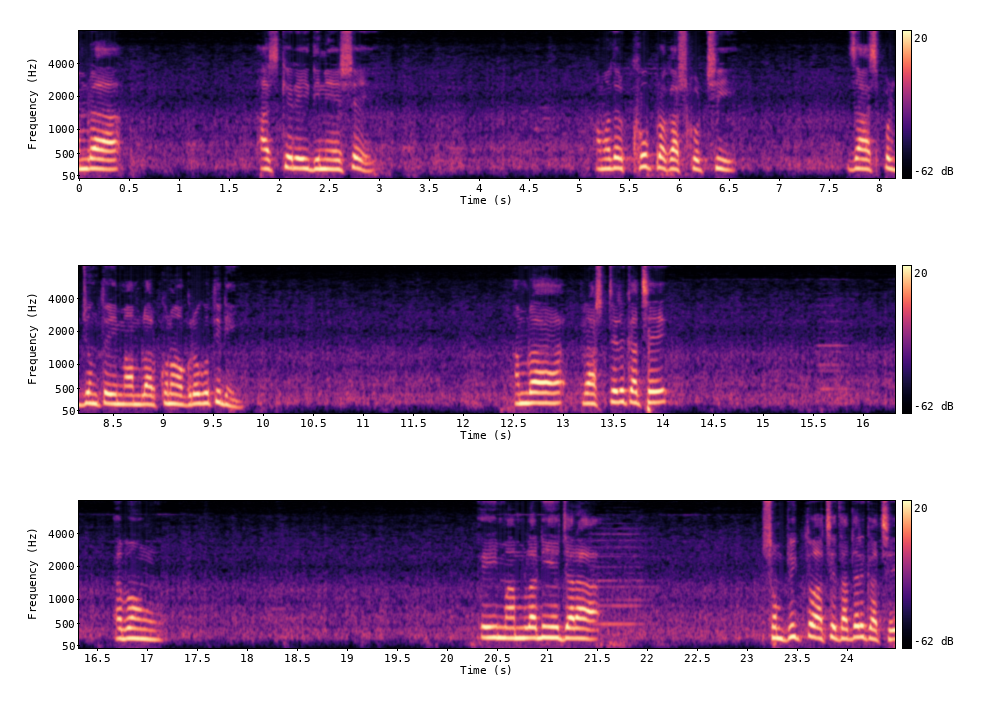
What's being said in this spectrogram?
আমরা আজকের এই দিনে এসে আমাদের খুব প্রকাশ করছি, যে আজ পর্যন্ত এই মামলার কোনো অগ্রগতি নেই। আমরা রাষ্ট্রের কাছে এবং এই মামলা নিয়ে যারা সম্পৃক্ত আছে তাদের কাছে,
